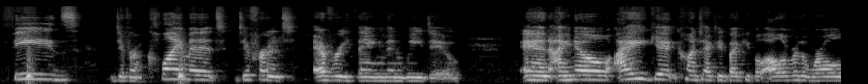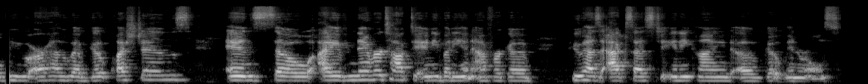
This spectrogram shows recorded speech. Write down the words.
feeds different climate, different everything than we do. And I know I get contacted by people all over the world who are who have goat questions. And so I've never talked to anybody in Africa who has access to any kind of goat minerals.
